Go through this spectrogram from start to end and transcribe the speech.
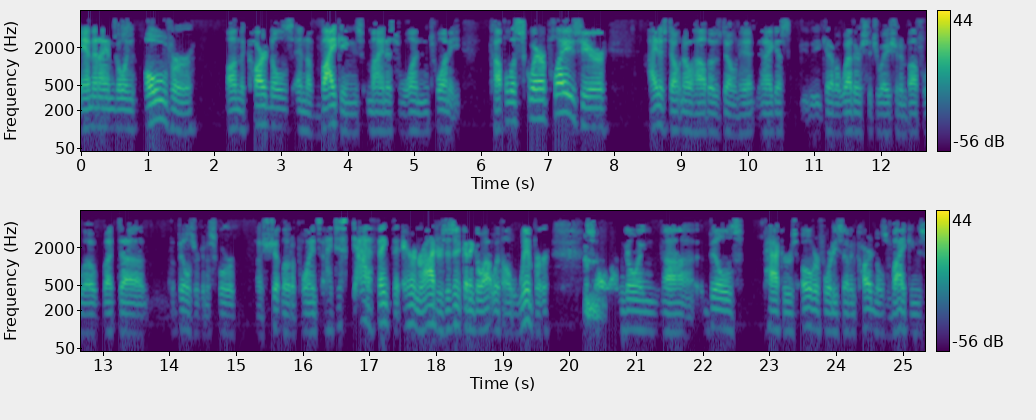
and then I am going over on the Cardinals and the Vikings minus 120. Couple of square plays here. I just don't know how those don't hit. And I guess you could have a weather situation in Buffalo, but uh, the Bills are going to score a shitload of points. And I just got to think that Aaron Rodgers isn't going to go out with a whimper. So I'm going uh, Bills, Packers over 47, Cardinals, Vikings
